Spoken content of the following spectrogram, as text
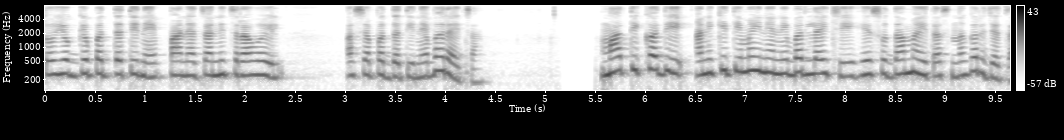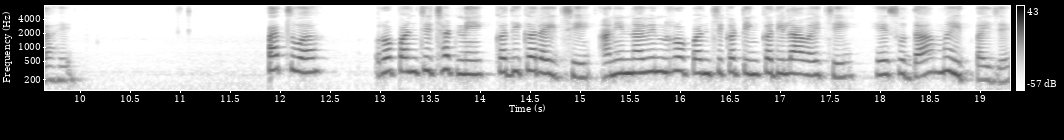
तो योग्य पद्धतीने पाण्याचा निचरा होईल अशा पद्धतीने भरायचा. माती कधी आणि किती महिन्यांनी बदलायची हे सुद्धा माहीत असणं गरजेचं आहे. पाचवं रोपांची छाटणी कधी करायची आणि नवीन रोपांची कटिंग कधी लावायची हे सुद्धा माहीत पाहिजे.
